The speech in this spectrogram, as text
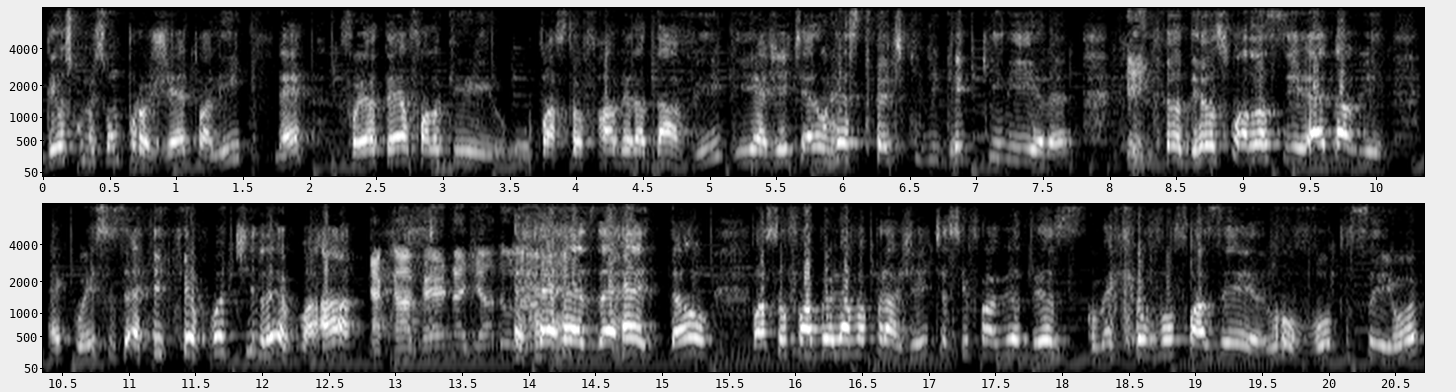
Deus começou um projeto ali, né? Foi até, eu falo que o pastor Fábio era Davi e a gente era o restante que ninguém queria, né? Então Deus falou assim: é Davi, é com esses aí que eu vou te levar. É a caverna de Adulão. É, Zé, então o pastor Fábio olhava pra gente assim e falava: Meu Deus, como é que eu vou fazer louvor pro Senhor?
